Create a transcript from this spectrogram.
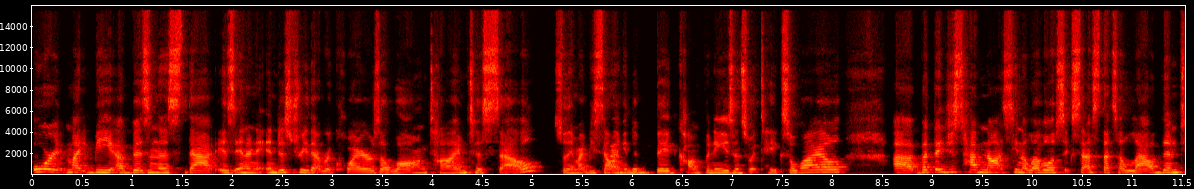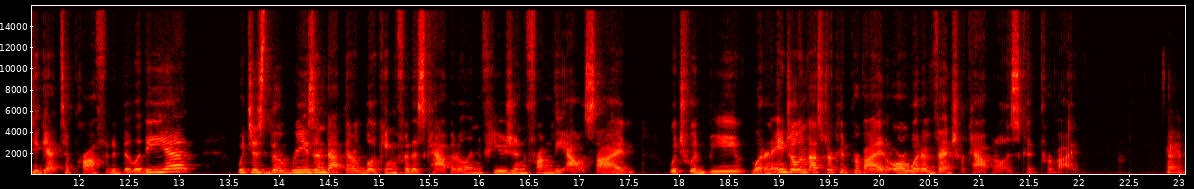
or it might be a business that is in an industry that requires a long time to sell. So they might be selling into big companies, and so it takes a while. Uh, but they just have not seen a level of success that's allowed them to get to profitability yet, which is the reason that they're looking for this capital infusion from the outside, which would be what an angel investor could provide or what a venture capitalist could provide. Okay.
